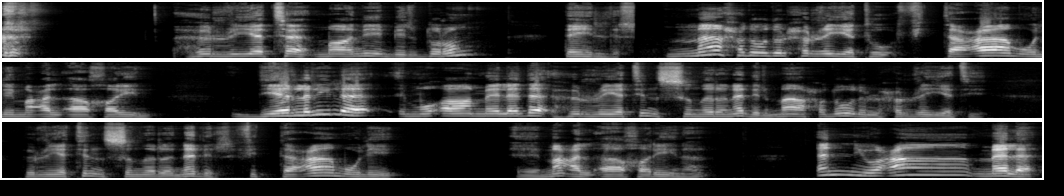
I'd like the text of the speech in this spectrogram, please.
hürriyete mani bir durum değildir. Ma hududul hürriyetu fi taamuli ma'al aharin. Diğerleriyle muamelede hürriyetin sınırı nedir? Ma hududul hürriyeti hürriyetin sınırı nedir? Fit taamuli e, ma'al aharina en yu'amele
